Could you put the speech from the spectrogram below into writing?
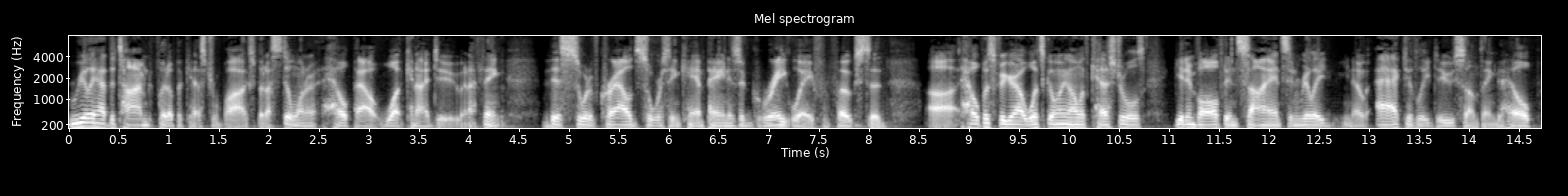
really have the time to put up a Kestrel box, but I still want to help out. What can I do?" And I think this sort of crowdsourcing campaign is a great way for folks to uh, help us figure out what's going on with kestrels, get involved in science, and really, you know, actively do something to help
